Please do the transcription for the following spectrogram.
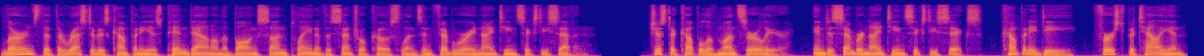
learns that the rest of his company is pinned down on the Bong Son Plain of the Central Coastlands in February 1967. Just a couple of months earlier, in December 1966, Company D, 1st Battalion,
